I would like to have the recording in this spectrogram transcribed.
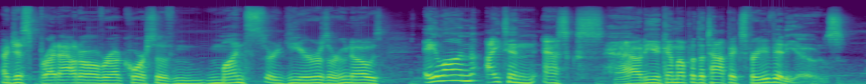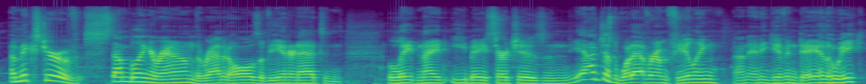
are just spread out over a course of months or years or who knows. Elon Iton asks, how do you come up with the topics for your videos? A mixture of stumbling around the rabbit holes of the internet and late night eBay searches and yeah, just whatever I'm feeling on any given day of the week.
